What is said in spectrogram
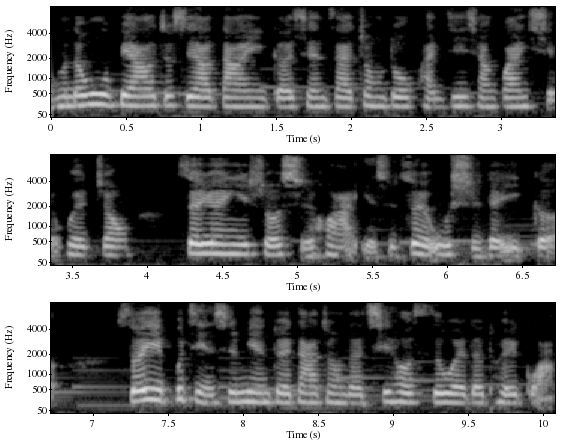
我们的目标就是要当一个现在众多环境相关协会中最愿意说实话，也是最务实的一个。所以，不仅是面对大众的气候思维的推广，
